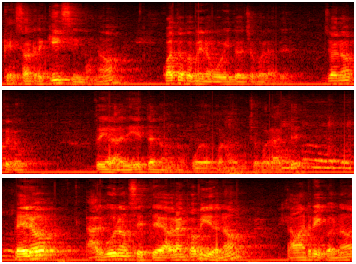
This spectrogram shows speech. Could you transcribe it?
Que son riquísimos, ¿no? ¿Cuántos comieron huevitos de chocolate? Yo no, pero estoy a la dieta, no, no puedo poner chocolate. Pero algunos este, habrán comido, ¿no? Estaban ricos, ¿no?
